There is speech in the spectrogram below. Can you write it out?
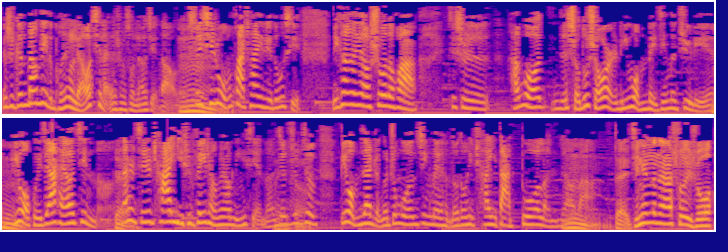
就是跟当地的朋友聊起来的时候所了解到的。嗯。所以其实文化差异这东西，你看看要说的话，就是韩国首都首尔离我们北京的距离、嗯。比我回家还要近呢，但是其实差异是非常非常明显的，就就就比我们在整个中国境内很多东西差异大多了，你知道吧？嗯，对，今天跟大家说一说，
